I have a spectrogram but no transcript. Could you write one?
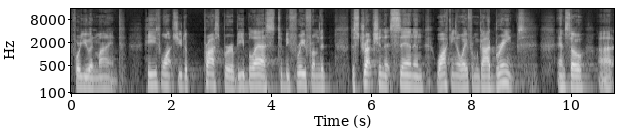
for you in mind. He wants you to prosper, be blessed, to be free from the destruction that sin and walking away from God brings. And so, uh,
